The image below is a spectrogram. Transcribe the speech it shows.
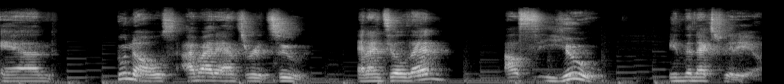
And who knows, I might answer it soon. And until then, I'll see you in the next video.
